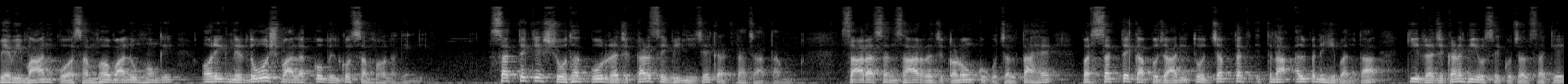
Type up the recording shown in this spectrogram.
वे अभिमान को असंभव मालूम होंगे और एक निर्दोष बालक को बिल्कुल संभव लगेंगे। सत्य के शोधक को रजकण से भी नीचे करना चाहता हूँ। सारा संसार रजगणों को कुचलता है, पर सत्य का पुजारी तो जब तक इतना अल्प नहीं बनता कि रजगण भी उसे कुचल सके,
